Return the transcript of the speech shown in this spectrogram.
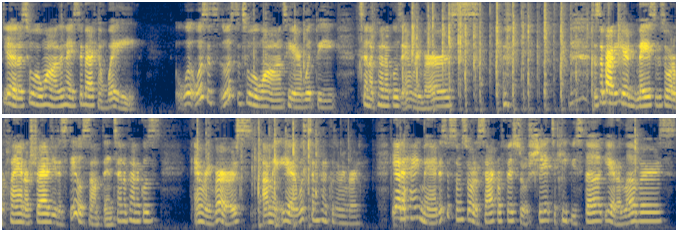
Yeah, the Two of Wands, and they sit back and wait. What's the what's the Two of Wands here with the Ten of Pentacles in reverse? So somebody here made some sort of plan or strategy to steal something. Ten of Pentacles in reverse. I mean, yeah, what's Ten of Pentacles in reverse? Yeah, the Hangman. This is some sort of sacrificial shit to keep you stuck. Yeah, the Lovers.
